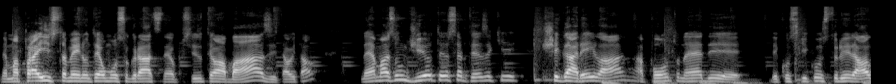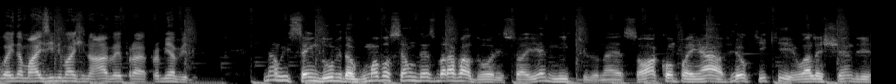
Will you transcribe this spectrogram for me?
né? mas para isso também não tem almoço grátis, né? Eu preciso ter uma base e tal e tal, né? Mas um dia eu tenho certeza que chegarei lá a ponto, né, de, de conseguir construir algo ainda mais inimaginável para a minha vida. Não, e sem dúvida alguma você é um desbravador, isso aí é nítido, né? É só acompanhar, ver o que, que o Alexandre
